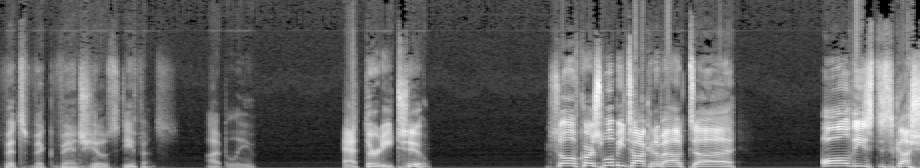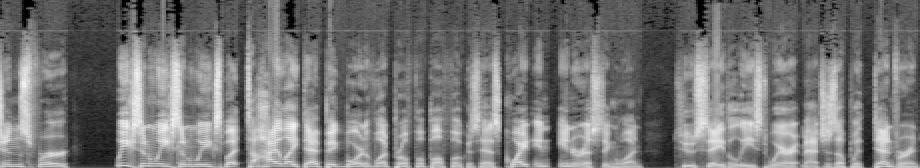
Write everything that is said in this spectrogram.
fits Vic Fangio's defense, I believe, at 32. So, of course, we'll be talking about uh, all these discussions for weeks and weeks and weeks, but to highlight that big board of what Pro Football Focus has, quite an interesting one, to say the least, where it matches up with Denver. And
